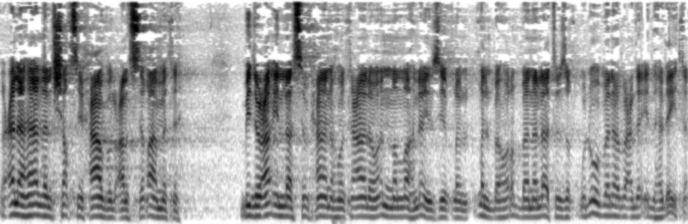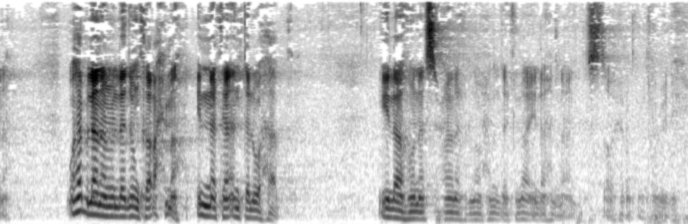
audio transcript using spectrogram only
فعلى هذا الشخص يحافظ على استقامته بدعاء الله سبحانه وتعالى وأن الله لا يزيغ قلبه ربنا لا تزغ قلوبنا بعد إذ هديتنا. وهب لنا من لدنك رحمة إنك أنت الوهاب. إلهنا سبحانك اللهم وبحمدك لا إله إلا أنت أستغفرك وأتوب إليك.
